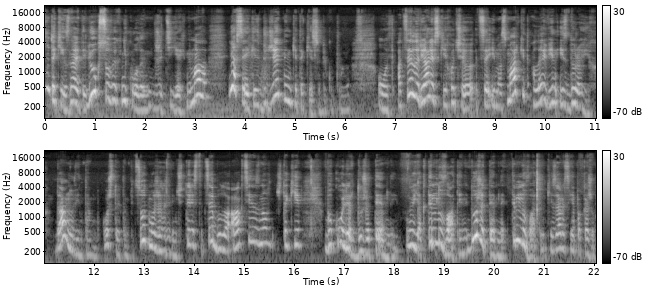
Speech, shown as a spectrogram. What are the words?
ну таких, знаєте, люксових, ніколи в житті я їх не мала. Я все якісь бюджетненькі, такі собі купую. От. А це Лоріалівський, хоч е, це і мас-маркет, але він із дорогих. Да? Ну, він там коштує там, 500, може, гривень 400. Це була акція знову ж таки, бо колір дуже темний. Ну як, темнуватий, не дуже темний, темнуватенький. Зараз я покажу.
